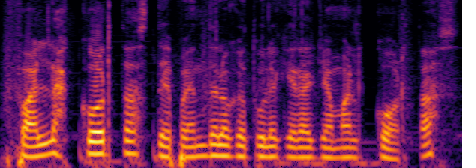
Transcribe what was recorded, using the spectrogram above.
Faldas cortas, depende de lo que tú le quieras llamar cortas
